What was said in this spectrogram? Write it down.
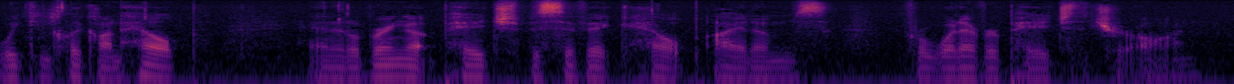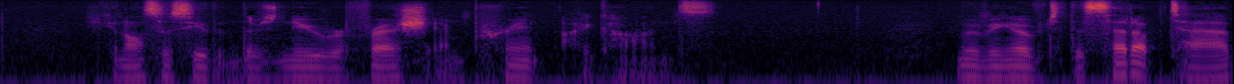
we can click on Help, and it'll bring up page-specific help items for whatever page that you're on. You can also see that there's new refresh and print icons. Moving over to the Setup tab,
